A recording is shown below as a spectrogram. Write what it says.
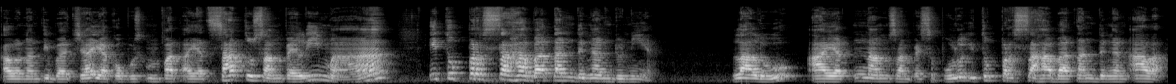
Kalau nanti baca Yakobus 4 ayat 1 sampai 5, itu persahabatan dengan dunia. Lalu ayat 6 sampai 10 itu persahabatan dengan Allah.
